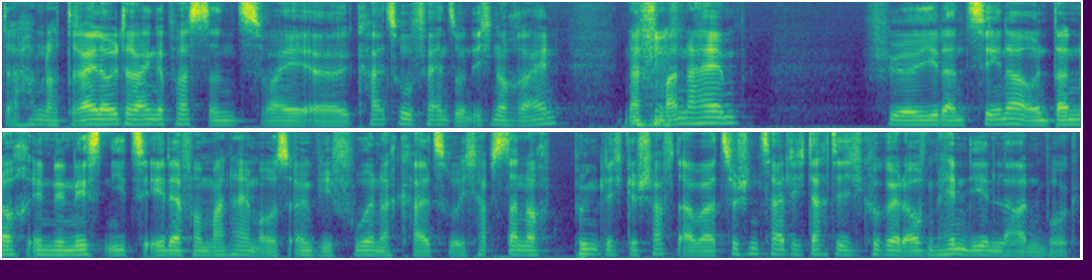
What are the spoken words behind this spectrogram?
Da haben noch drei Leute reingepasst und zwei äh, Karlsruhe-Fans und ich noch rein. Nach Mannheim für jeder einen Zehner und dann noch in den nächsten ICE, der von Mannheim aus irgendwie fuhr nach Karlsruhe. Ich habe es dann noch pünktlich geschafft, aber zwischenzeitlich dachte ich, ich gucke heute auf dem Handy in Ladenburg.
